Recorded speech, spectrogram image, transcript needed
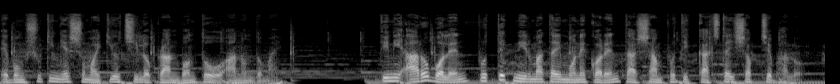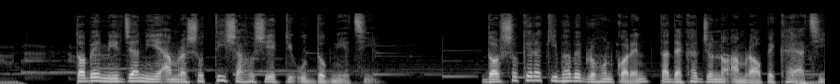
এবং শুটিংয়ের সময়টিও ছিল প্রাণবন্ত ও আনন্দময়। তিনি আরও বলেন, প্রত্যেক নির্মাতাই মনে করেন তার সাম্প্রতিক কাজটাই সবচেয়ে ভালো। তবে মির্জা নিয়ে আমরা সত্যিই সাহসী একটি উদ্যোগ নিয়েছি। দর্শকেরা কীভাবে গ্রহণ করেন, তা দেখার জন্য আমরা অপেক্ষায় আছি।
